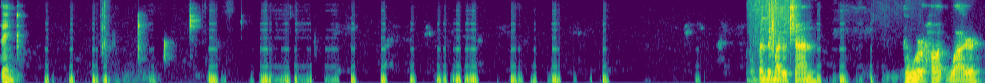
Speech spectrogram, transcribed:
Think. Maruchan. Pour hot water.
